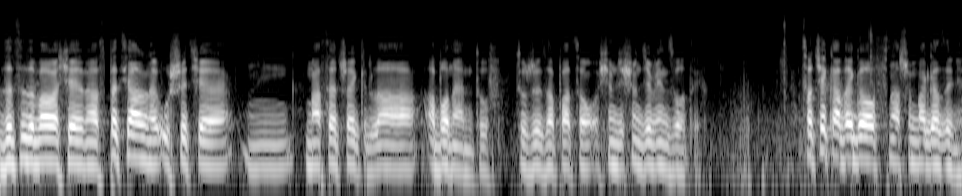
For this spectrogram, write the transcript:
zdecydowała się na specjalne uszycie mm, maseczek dla abonentów, którzy zapłacą 89 zł. Co ciekawego w naszym magazynie?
